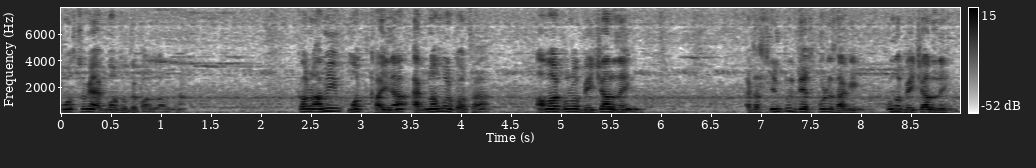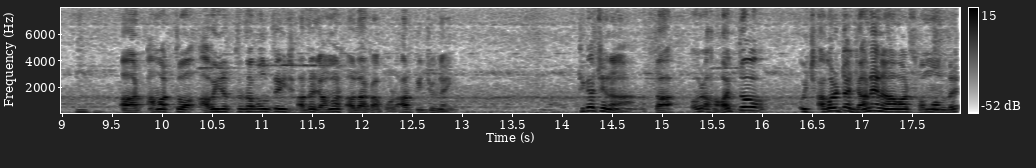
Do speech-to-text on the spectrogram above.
তোমার সঙ্গে একমত হতে পারলাম না। কারণ আমি মদ খাই না, এক নম্বর কথা। আমার কোনো বেচাল নেই। একটা সিম্পল ড্রেস পরে থাকি, কোনো বেচাল নেই। আর আমার তো আভিজাত্যতা বলতে এই সাদা জামা, সাদা কাপড়, আর কিছু নেই। ঠিক আছে না? তা ওরা হয়তো ওই ছাগলটা জানে না আমার সম্বন্ধে।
